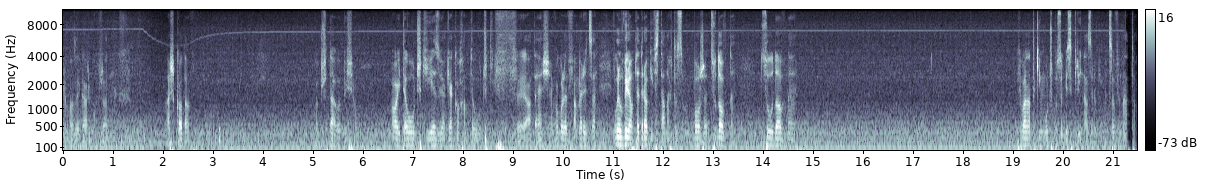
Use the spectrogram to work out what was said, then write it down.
nie ma zegarków żadnych. A szkoda. Bo przydałyby się. Oj, te łuczki, Jezu, jak ja kocham te łuczki w ATS-ie, w ogóle w Ameryce. W ogóle uwielbiam te drogi w Stanach, to są, Boże, cudowne. Cudowne. Chyba na takim łuczku sobie screena zrobimy, co wy na to?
